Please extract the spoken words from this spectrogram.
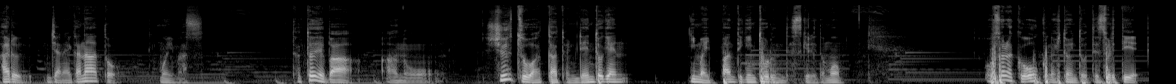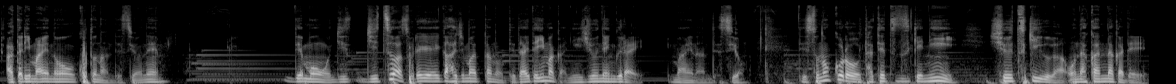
あるんじゃないかなと思います。例えばあの手術終わった後にレントゲン今一般的に取るんですけれどもおそらく多くの人にとってそれって当たり前のことなんですよね。でも実はそれが始まったのって大体今から20年ぐらい前なんですよ。でその頃立て続けに手術器具がお腹の中で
